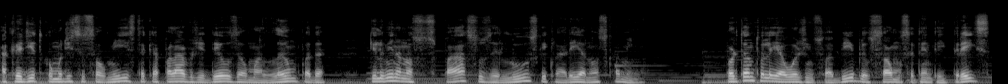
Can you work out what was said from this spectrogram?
Acredito, como disse o salmista, que a palavra de Deus é uma lâmpada que ilumina nossos passos e luz que clareia nosso caminho. Portanto, leia hoje em sua Bíblia o Salmo 73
